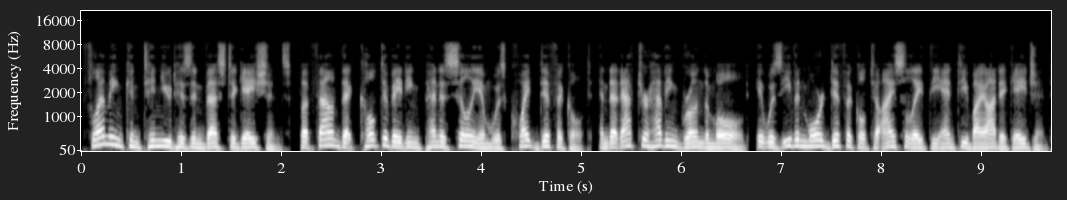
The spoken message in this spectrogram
Fleming continued his investigations, but found that cultivating penicillium was quite difficult, and that after having grown the mold, it was even more difficult to isolate the antibiotic agent.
